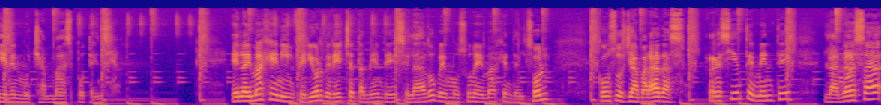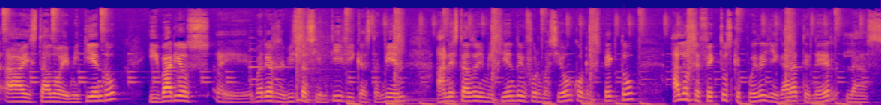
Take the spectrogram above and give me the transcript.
tienen mucha más potencia. En la imagen inferior derecha también de ese lado vemos una imagen del Sol con sus llamaradas. Recientemente la NASA ha estado emitiendo y eh, varias revistas científicas también han estado emitiendo información con respecto a los efectos que puede llegar a tener las,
